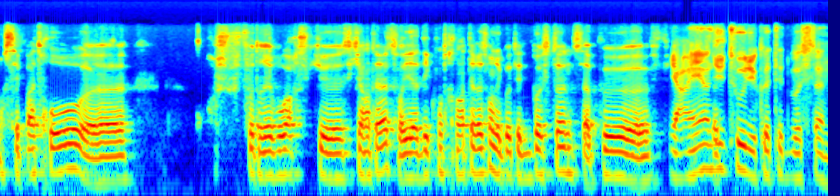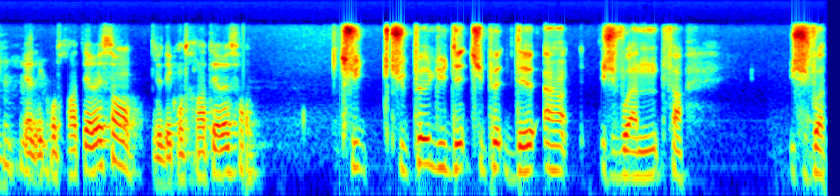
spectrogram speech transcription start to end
On sait pas trop. Il euh, faudrait voir ce, que, ce qui intéresse. Il y a des contrats intéressants du côté de Boston. Ça peut. Euh, il n'y a rien du tout du côté de Boston. Il y a des contrats intéressants. Il y a des contrats intéressants. Tu, tu peux lui de, tu peux de un. Je vois. Enfin, je vois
